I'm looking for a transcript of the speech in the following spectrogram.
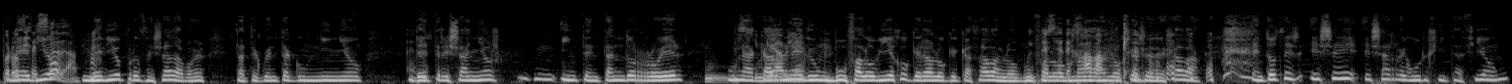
procesada. Medio, procesada. Bueno, date cuenta que un niño de tres años mm, intentando roer una carne de un búfalo viejo, que era lo que cazaban los búfalos más, los que se dejaban. Entonces, ese, esa regurgitación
